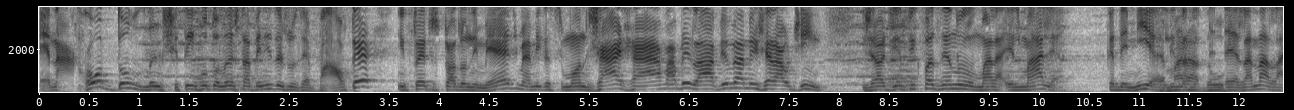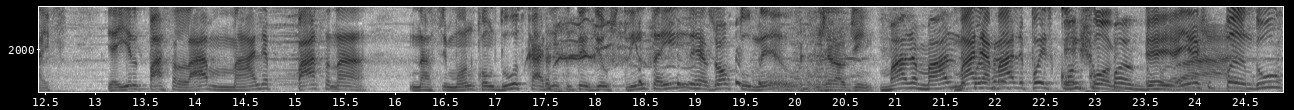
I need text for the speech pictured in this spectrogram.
é na Rodolanche. Tem Rodolanche na Avenida José Walter, em frente ao Hospital Unimed. Minha amiga Simone já já vai abrir lá, viu, meu amigo Geraldinho? Geraldinho fica fazendo, malha, ele malha, academia, ali na, é, lá na Life. E aí ele passa lá, malha, passa na, na Simone, come duas carinhas com Teseus 30 e resolve tudo, né, o, o Geraldinho? Malha, malha. Malha, malha, depois come, enche o come. pandu é, lá. aí enche o pandu,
